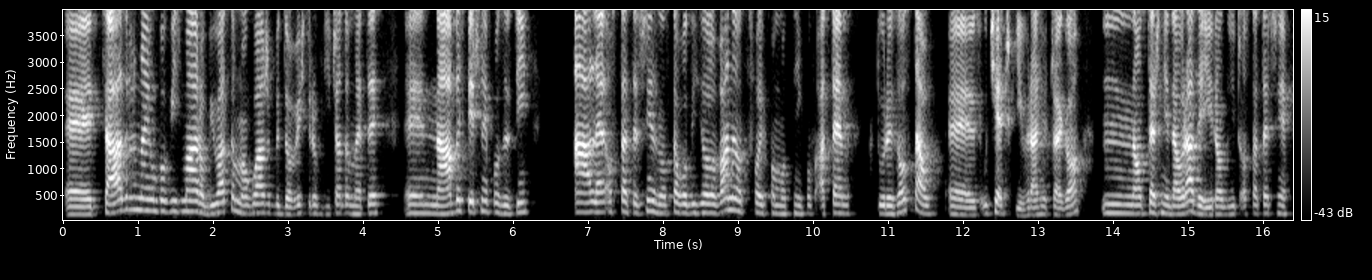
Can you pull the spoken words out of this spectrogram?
E, cała drużyna Jumbowizma robiła co mogła, żeby dowieść Roglicza do mety na bezpiecznej pozycji, ale ostatecznie został odizolowany od swoich pomocników, a ten, który został z ucieczki w razie czego, no też nie dał rady i Roglicz ostatecznie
